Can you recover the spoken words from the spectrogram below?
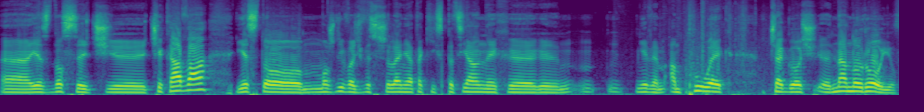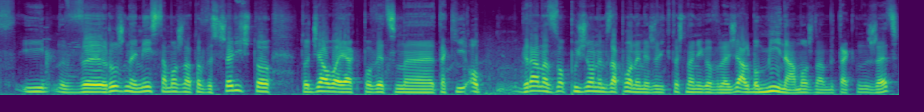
e, jest dosyć e, ciekawa. Jest to możliwość wystrzelenia takich specjalnych, e, nie wiem, ampułek, czegoś, e, nanorojów i w różne miejsca można to wystrzelić, to, to działa jak powiedzmy taki op- granat z opóźnionym zapłonem, jeżeli ktoś na niego wlezie, albo mina, można by tak rzec.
